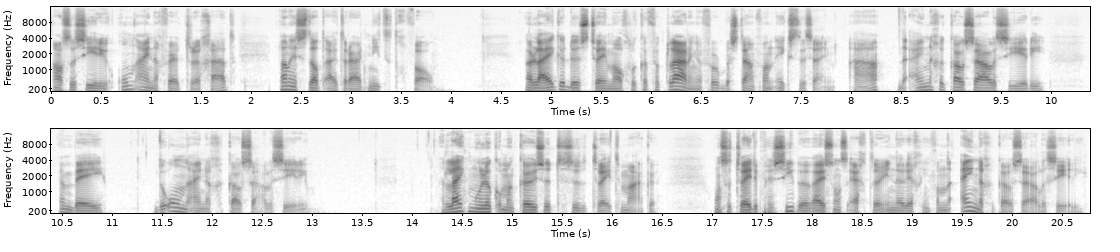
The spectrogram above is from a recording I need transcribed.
Als de serie oneindig ver teruggaat, dan is dat uiteraard niet het geval. Er lijken dus twee mogelijke verklaringen voor het bestaan van x te zijn. A. De eindige causale serie en B. De oneindige causale serie. Het lijkt moeilijk om een keuze tussen de twee te maken. Onze tweede principe wijst ons echter in de richting van de eindige causale serie.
